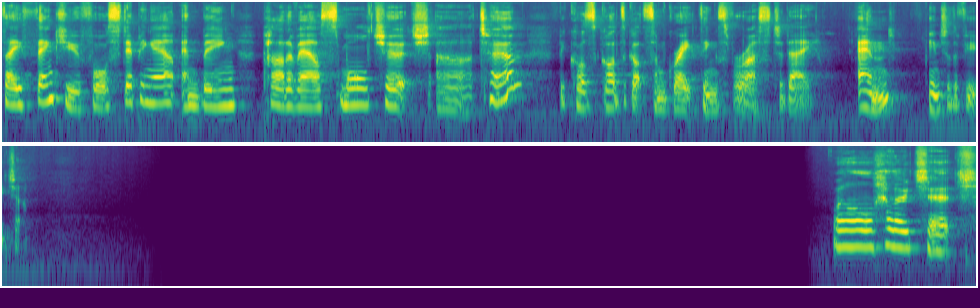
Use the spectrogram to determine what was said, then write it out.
say thank you for stepping out and being part of our small church uh, term because God's got some great things for us today and into the future. Well, hello, church.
